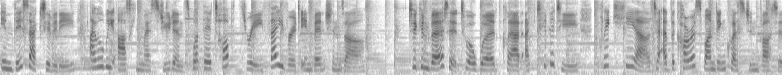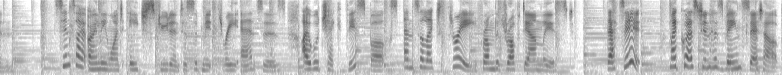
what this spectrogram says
In this activity, I will be asking my students what their top three favourite inventions are. To convert it to a word cloud activity, click here to add the corresponding question button. Since I only want each student to submit three answers, I will check this box and select three from the drop-down list. That's it! My question has been set up.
